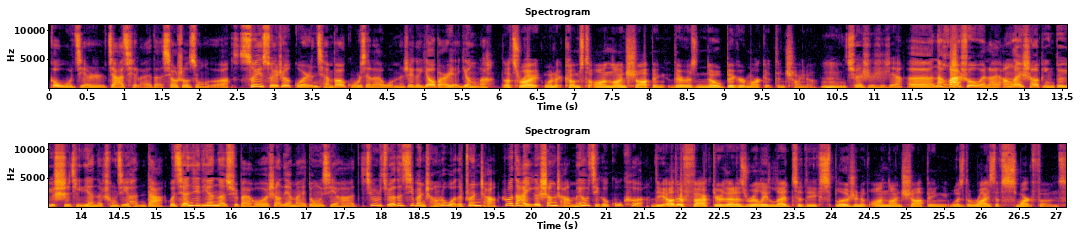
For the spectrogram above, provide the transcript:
购物节日加起来的销售总额。所以随着国人钱包鼓起来，我们这个腰板也硬了。 That's right, when it comes to online shopping, there is no bigger market than China. 嗯，确实是这样。呃，那话说回来 ，online shopping 对于实体店的冲击很大。我前几天呢去百货商店买东西哈，就是觉得基本成了我的专场。偌大一个商场，没有几个顾客。 The other factor that has really led to the explosion of online shopping was the rise of smartphones.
